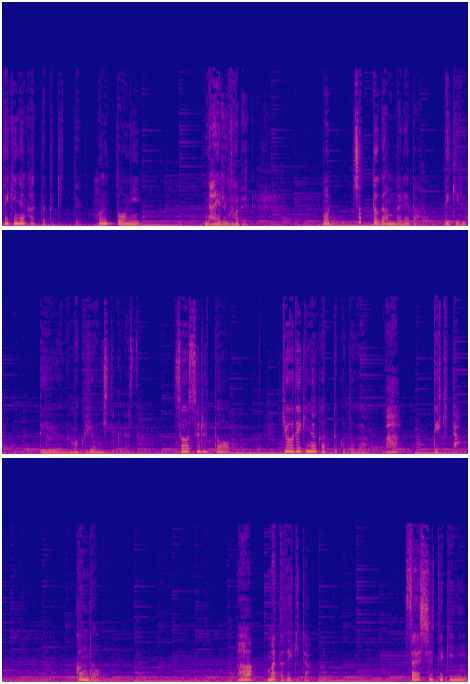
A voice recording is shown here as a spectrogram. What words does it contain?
できなかった時って本当になえるのでもうちょっと頑張ればできるっていうような目標にしてください。そうすると今日できなかったことがあ。できた。今度。あまたできた。最終的に。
